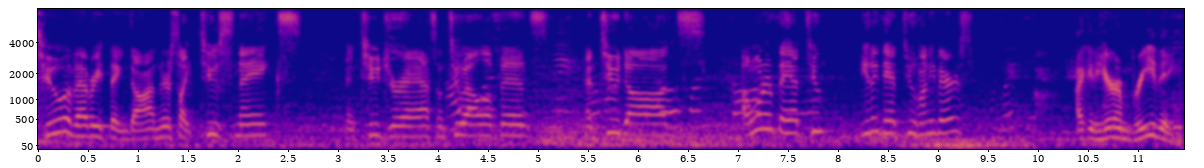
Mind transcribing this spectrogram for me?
Two of everything, Dawn. There's like two snakes, and two giraffes, and two elephants, and two dogs. I wonder if they had two. Do you think they had two honey bears? I could hear them breathing.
